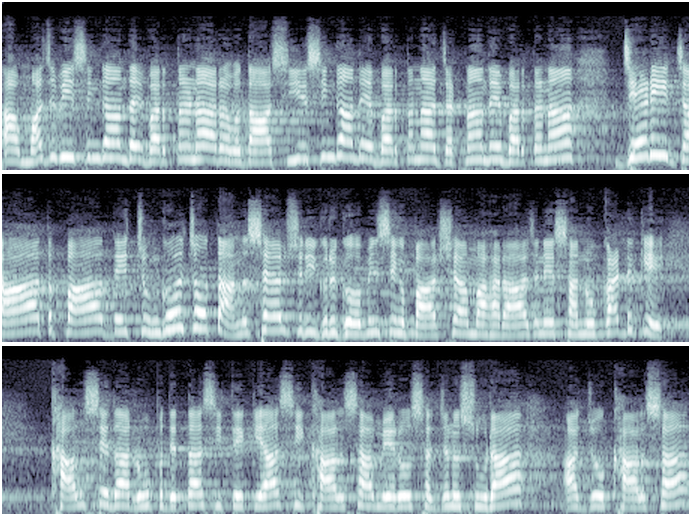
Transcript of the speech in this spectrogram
ਆ ਮਜਬੀ ਸਿੰਘਾਂ ਦੇ ਬਰਤਨ ਆ ਰਵਦਾਸੀਏ ਸਿੰਘਾਂ ਦੇ ਬਰਤਨ ਆ ਜੱਟਾਂ ਦੇ ਬਰਤਨ ਆ ਜਿਹੜੀ ਜਾਤ ਪਾਤ ਦੇ ਚੁੰਗਲ ਚੋਂ ਧੰਨ ਸਾਹਿਬ ਸ੍ਰੀ ਗੁਰੂ ਗੋਬਿੰਦ ਸਿੰਘ ਪਾਤਸ਼ਾਹ ਮਹਾਰਾਜ ਨੇ ਸਾਨੂੰ ਕੱਢ ਕੇ ਖਾਲਸੇ ਦਾ ਰੂਪ ਦਿੱਤਾ ਸੀ ਤੇ ਕਿਹਾ ਸੀ, ਖਾਲਸਾ ਮੇਰੋ ਸੱਜਣ ਸੂਰਾ, ਅੱਜ ਉਹ ਖਾਲਸਾ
